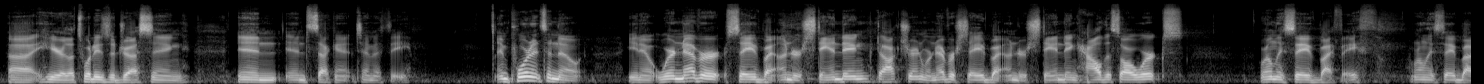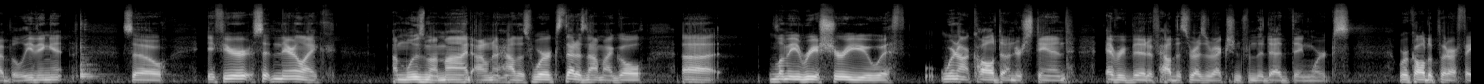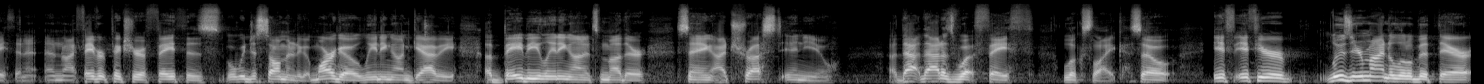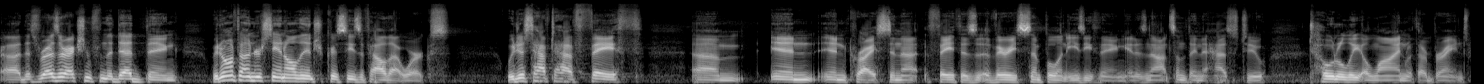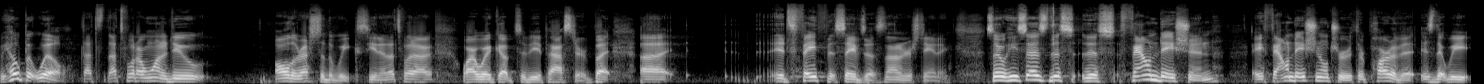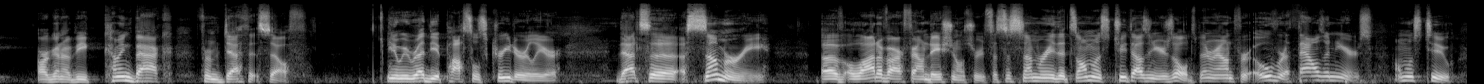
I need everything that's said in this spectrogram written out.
uh, here. That's what he's addressing in, in 2 Timothy. Important to note, you know, we're never saved by understanding doctrine. We're never saved by understanding how this all works. We're only saved by faith. We're only saved by believing it. So if you're sitting there like, I'm losing my mind, I don't know how this works, that is not my goal. Uh, let me reassure you with we're not called to understand every bit of how this resurrection from the dead thing works. We're called to put our faith in it. And my favorite picture of faith is what we just saw a minute ago Margot leaning on Gabby, a baby leaning on its mother, saying, I trust in you. Uh, that, that is what faith looks like. So if, if you're losing your mind a little bit there, uh, this resurrection from the dead thing, we don't have to understand all the intricacies of how that works. We just have to have faith um, in, in Christ, and that faith is a very simple and easy thing. It is not something that has to totally align with our brains. We hope it will. That's, that's what I want to do all the rest of the weeks. You know, that's what I, why I wake up to be a pastor. But uh, it's faith that saves us, not understanding. So he says this, this foundation, a foundational truth, or part of it, is that we are going to be coming back from death itself. You know, we read the Apostles' Creed earlier. That's a, a summary of a lot of our foundational truths. That's a summary that's almost 2,000 years old. It's been around for over a thousand years, almost two,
